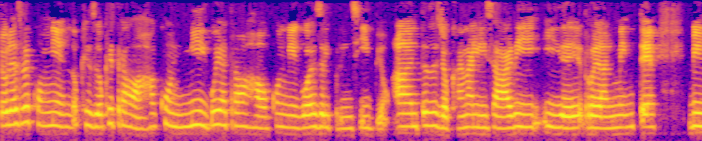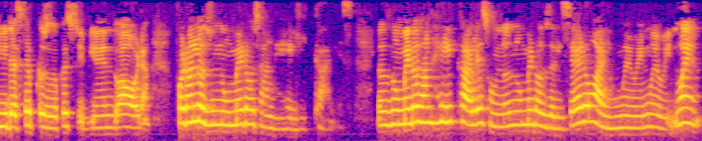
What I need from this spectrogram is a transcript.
Yo les recomiendo, que es lo que trabaja conmigo y ha trabajado conmigo desde el principio, antes de yo canalizar y, y de realmente vivir este proceso que estoy viviendo ahora, fueron los números angelicales. Los números angelicales son los números del 0 al 999.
